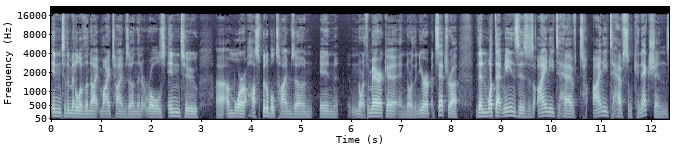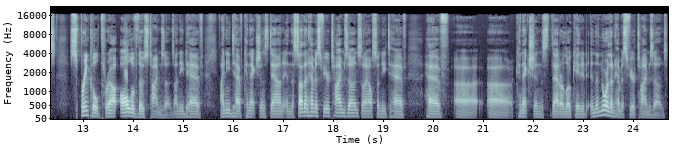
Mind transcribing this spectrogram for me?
into the middle of the night my time zone, then it rolls into uh, a more hospitable time zone in North America and Northern Europe, etc., then what that means is, is I need to have t- I need to have some connections sprinkled throughout all of those time zones. I need to have I need to have connections down in the Southern Hemisphere time zones, and I also need to have have uh, uh, connections that are located in the northern hemisphere time zones.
